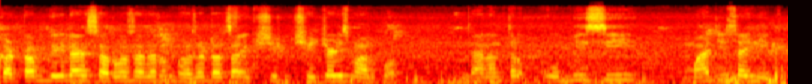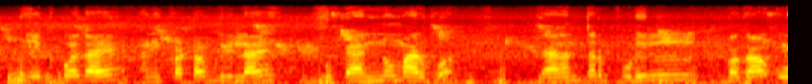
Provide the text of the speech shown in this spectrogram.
कट ऑफ गेला आहे सर्वसाधारण भजळ डचा एकशे छेचाळीस मार्कवर. त्यानंतर ओ बी सी माजी सैनिक एक पद आहे आणि कट ऑफ गेलेला आहे ब्याण्णव मार्कवर. त्यानंतर पुढील बघा ओ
